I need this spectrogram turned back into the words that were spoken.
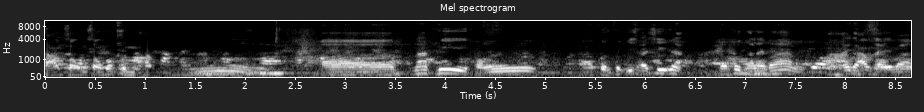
สามสงทรงพระคุณครับ อืมเอ่อหน้าที่ของอ่า ส่วนฝึกวิชาชีพเนี่ยเราฝึกอะไรบ้างอ่าให้ครักับบใครบ้าง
